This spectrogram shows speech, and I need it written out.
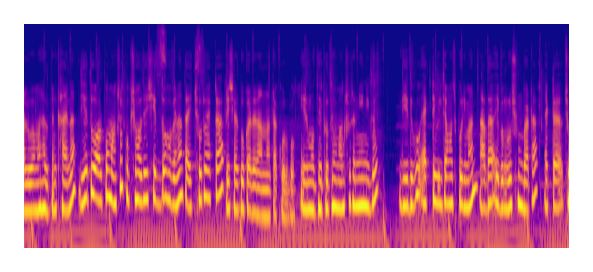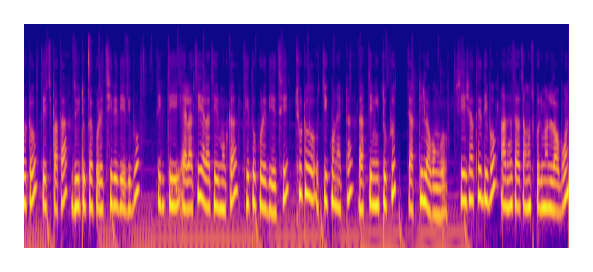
আলু আমার হাজবেন্ড খায় না। যেহেতু অল্প মাংস, খুব সহজেই সেদ্ধ হবে না। তাই ছোট একটা প্রেশার কুকারে রান্নাটা করব। এর মধ্যে প্রথমে মাংসটা নিয়ে নিব। দিয়ে দেবো এক টেবিল চামচ পরিমাণ আদা এবং রসুন বাটা, একটা ছোট তেজপাতা, দুই টুকরা করে ছিঁড়ে দিয়ে দিব। তিনটি এলাচি, এলাচির মুখটা থেতো করে দিয়েছি। ছোট চিকন একটা দারচিনির টুকরো, চারটি লবঙ্গ। সেই সাথে দিব আধা চা চামচ পরিমাণ লবণ,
